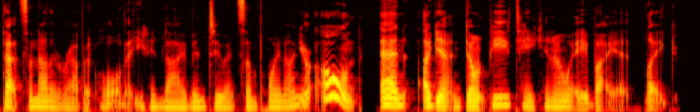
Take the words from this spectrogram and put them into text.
that's another rabbit hole that you can dive into at some point on your own. And again, don't be taken away by it. Like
